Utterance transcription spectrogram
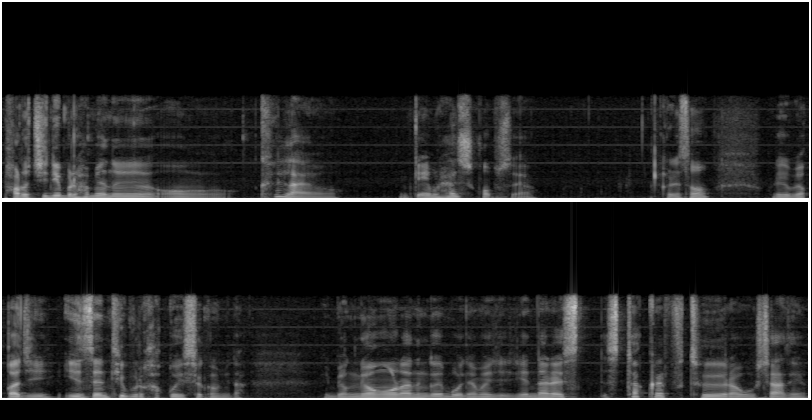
바로 진입을 하면은 어, 큰일 나요. 게임을 할 수가 없어요. 그래서 우리가 몇 가지 인센티브를 갖고 있을 겁니다. 명령어라는 건 뭐냐면 이제 옛날에 스타크래프트라고 혹시 아세요?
